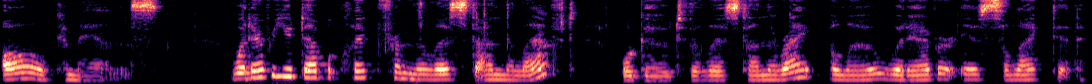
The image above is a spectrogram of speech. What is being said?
All Commands. Whatever you double-click from the list on the left will go to the list on the right below whatever is selected.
